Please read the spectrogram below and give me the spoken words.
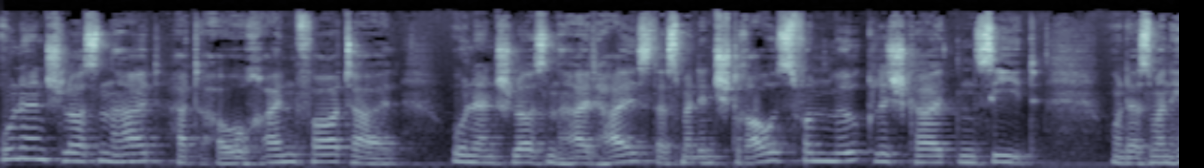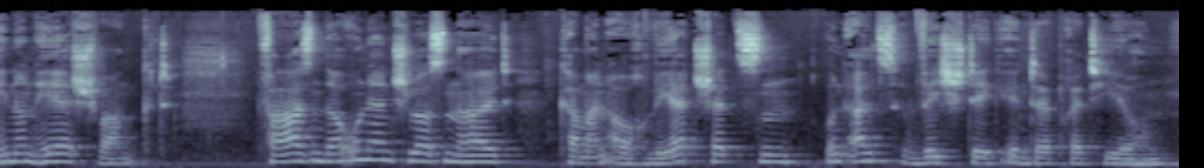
Unentschlossenheit hat auch einen Vorteil. Unentschlossenheit heißt, dass man den Strauß von Möglichkeiten sieht und dass man hin und her schwankt. Phasen der Unentschlossenheit kann man auch wertschätzen und als wichtig interpretieren.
